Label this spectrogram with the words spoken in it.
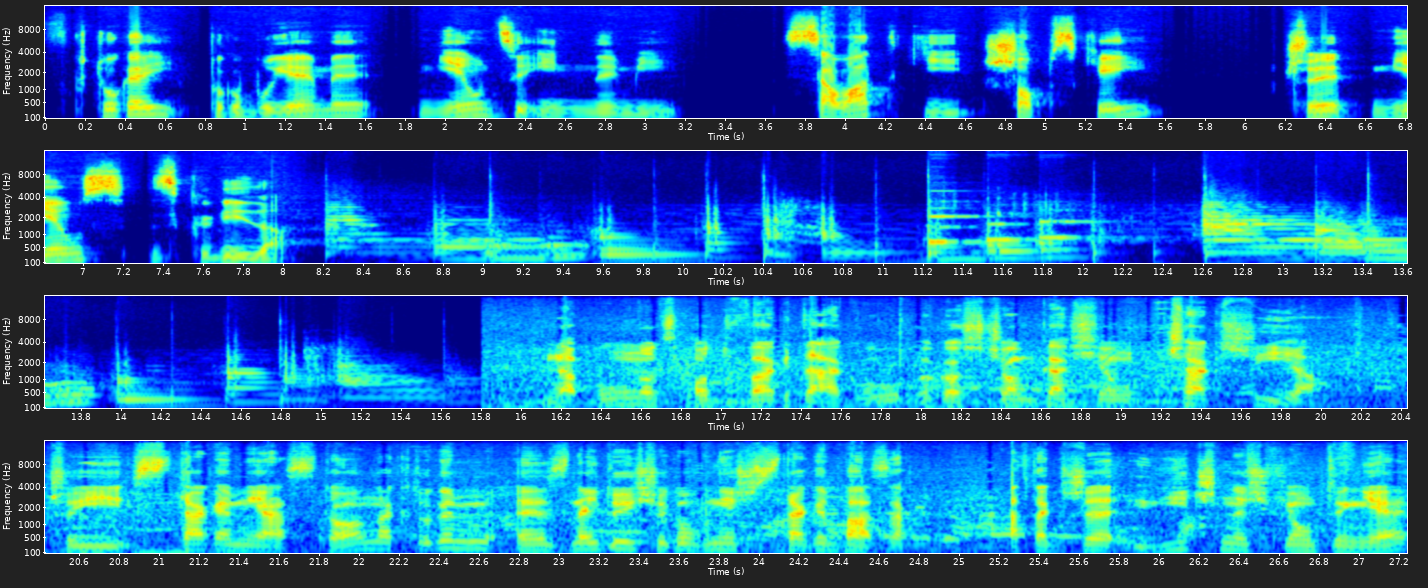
w której próbujemy między innymi sałatki szopskiej czy mięs z grilla. Na północ od Wardaru rozciąga się Czarshia, czyli Stare Miasto, na którym e, znajduje się również Stary Bazar, a także liczne świątynie,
